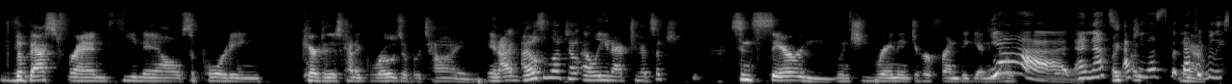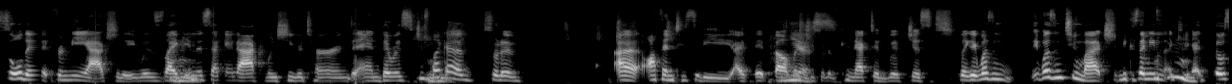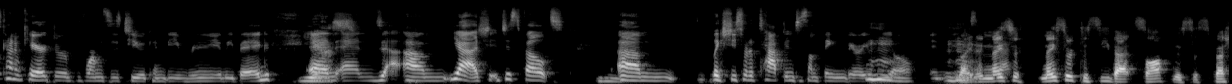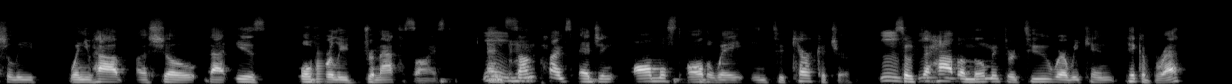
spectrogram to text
the best friend female supporting character that just kind of grows over time. And I, I also loved how Ellie and Act Two had such sincerity when she ran into her friend again. Yeah, and that's like, actually that's that's yeah. what really sold it for me. Actually, was like mm-hmm. in the second act when she returned, and there was just mm-hmm. like a sort of uh, authenticity. I, it felt yes. like she sort of connected with just like it wasn't it wasn't too much because I mean mm-hmm. like, those kind of character performances too can be really big yes. and and um, yeah, she, it just felt mm-hmm. um, like she sort of tapped into something very mm-hmm. real. In, in right, and nicer nicer to see that softness, especially when you have a show that is overly dramatized and mm-hmm. sometimes edging almost all the way into caricature. Mm, so to mm. have a moment or two where we can take a breath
